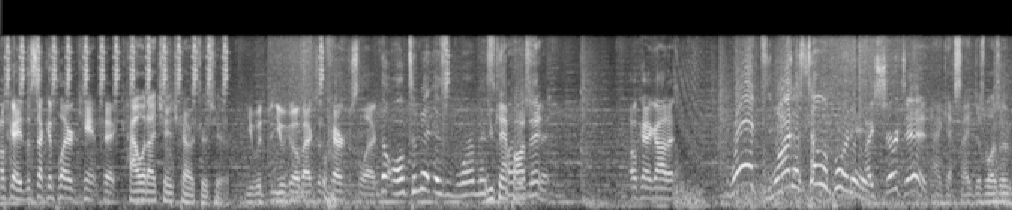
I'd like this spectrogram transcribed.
okay. The second player can't pick. How would I change characters here? You would you would go back to the character select. The ultimate is warmest. You can't pause it? Okay, I got it. Wait! What? You just teleported. I sure did. I guess I just wasn't.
